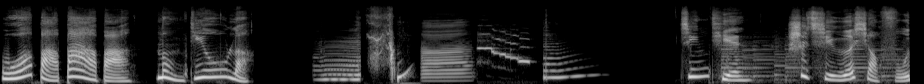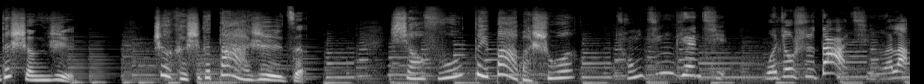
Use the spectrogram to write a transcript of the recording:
我把爸爸弄丢了。今天是企鹅小福的生日，这可是个大日子。小福对爸爸说：“从今天起，我就是大企鹅了，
